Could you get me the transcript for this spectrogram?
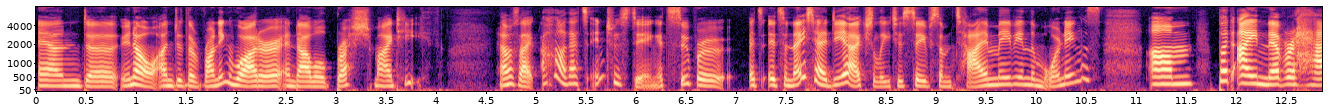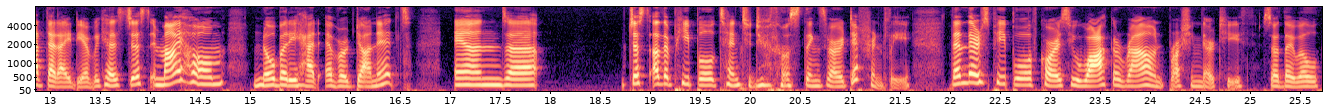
and uh, you know, under the running water and I will brush my teeth." And I was like, oh, that's interesting. It's super. It's it's a nice idea actually to save some time maybe in the mornings. Um, but I never had that idea because just in my home nobody had ever done it, and uh, just other people tend to do those things very differently. Then there's people, of course, who walk around brushing their teeth. So they will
